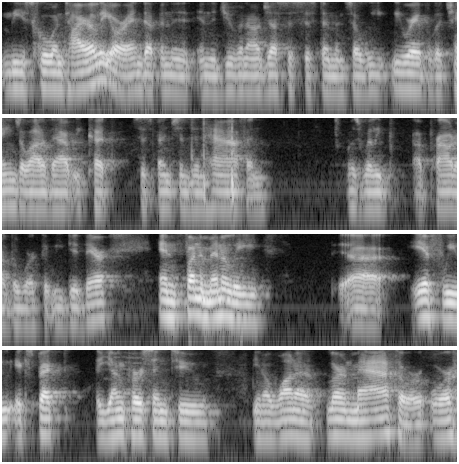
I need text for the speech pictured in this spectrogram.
leave school entirely or end up in the in the juvenile justice system. And so we we were able to change a lot of that. We cut suspensions in half, and was really uh, proud of the work that we did there. And fundamentally, uh, if we expect a young person to you know want to learn math or or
